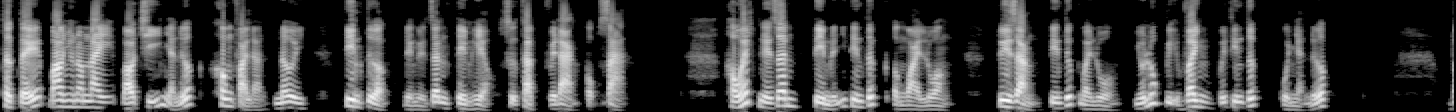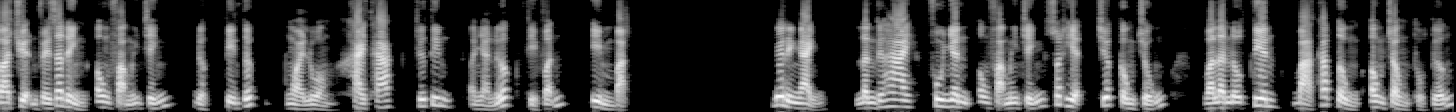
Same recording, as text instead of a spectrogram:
Thực tế, bao nhiêu năm nay báo chí nhà nước không phải là nơi tin tưởng để người dân tìm hiểu sự thật về Đảng Cộng sản. Hầu hết người dân tìm đến những tin tức ở ngoài luồng, tuy rằng tin tức ngoài luồng nhiều lúc bị vênh với tin tức của nhà nước. Và chuyện về gia đình ông Phạm Minh Chính được tin tức ngoài luồng khai thác, chứ tin ở nhà nước thì vẫn im bặt. Đây là hình ảnh, lần thứ hai phu nhân ông Phạm Minh Chính xuất hiện trước công chúng và lần đầu tiên bà tháp tùng, ông chồng thủ tướng,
